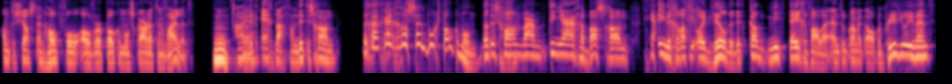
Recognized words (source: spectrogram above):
enthousiast en hoopvol over Pokémon Scarlet en Violet. Hm. Oh, dat ja. ik echt dacht van, dit is gewoon... We gaan krijgen gewoon sandbox Pokémon. Dat is gewoon waar tienjarige Bas gewoon het enige wat hij ooit wilde. Dit kan niet tegenvallen. En toen kwam ik al op een preview event.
